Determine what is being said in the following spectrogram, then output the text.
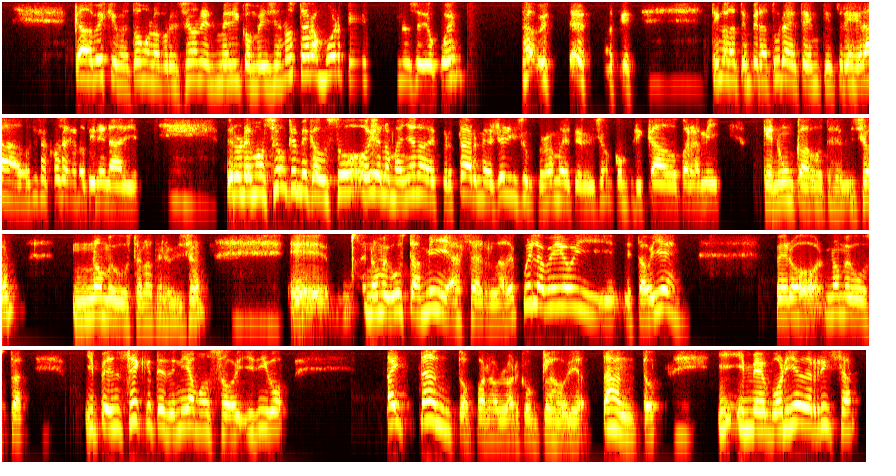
cada vez que me tomo la presión, el médico me dice, no estará muerto y no se dio cuenta. Porque tengo la temperatura de 33 grados, esas cosas que no tiene nadie. Pero la emoción que me causó hoy a la mañana despertarme, ayer hice un programa de televisión complicado para mí, que nunca hago televisión, no me gusta la televisión, eh, no me gusta a mí hacerla, después la veo y está bien, pero no me gusta. Y pensé que te teníamos hoy y digo, hay tanto para hablar con Claudia, tanto. Y, me moría de risa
